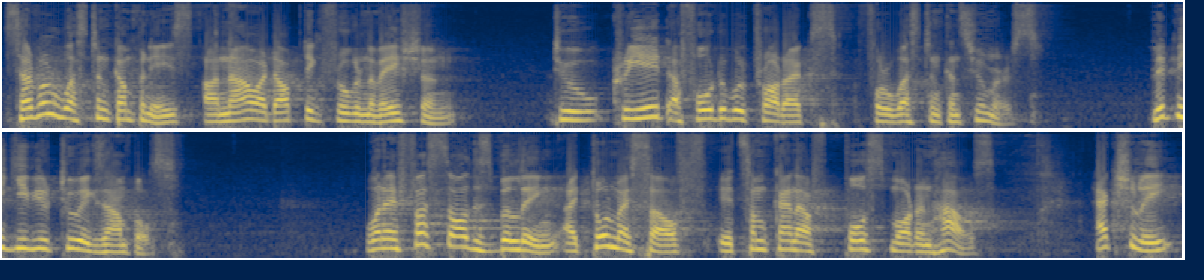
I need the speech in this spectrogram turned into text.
Several Western companies are now adopting frugal innovation to create affordable products for Western consumers. Let me give you two examples. When I first saw this building, I told myself it's some kind of postmodern house. Actually,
